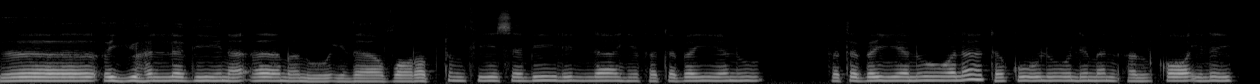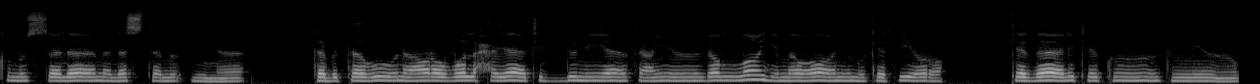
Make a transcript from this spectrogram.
يا أيها الذين آمنوا إذا ضربتم في سبيل الله فتبينوا فتبينوا ولا تقولوا لمن ألقى إليكم السلام لست مؤمنا. تبتغون عرض الحياة الدنيا فعند الله مغانم كثيرة. كذلك كنتم من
